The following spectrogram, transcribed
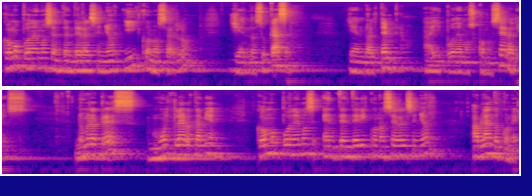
¿cómo podemos entender al Señor y conocerlo? Yendo a su casa, yendo al templo, ahí podemos conocer a Dios. Número tres, muy claro también, ¿cómo podemos entender y conocer al Señor? Hablando con Él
